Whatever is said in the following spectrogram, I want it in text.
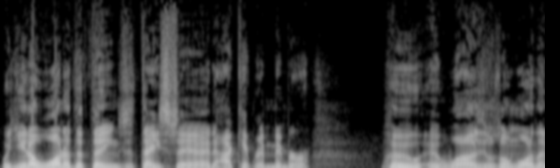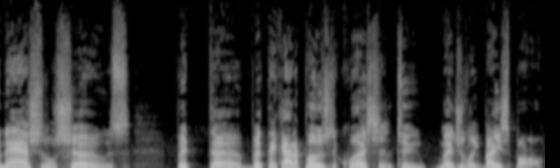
Well, you know, one of the things that they said, I can't remember who it was. It was on one of the national shows, but uh, but they kind of posed a question to Major League Baseball,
